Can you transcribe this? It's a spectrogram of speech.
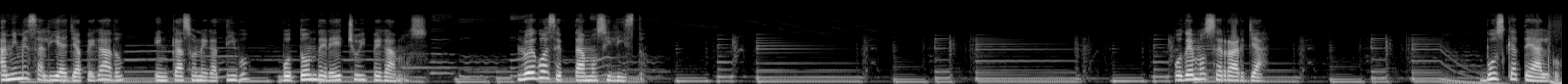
A mí me salía ya pegado, en caso negativo, botón derecho y pegamos. Luego aceptamos y listo. Podemos cerrar ya. Búscate algo.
